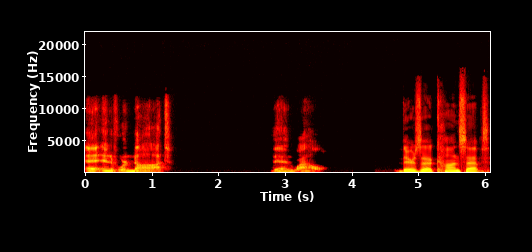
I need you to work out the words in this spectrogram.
And, if we're not, then wow. There's a concept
